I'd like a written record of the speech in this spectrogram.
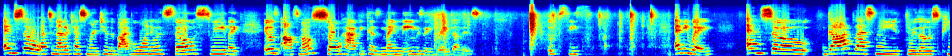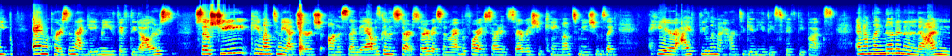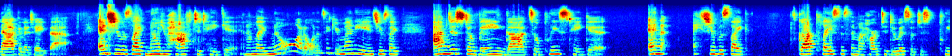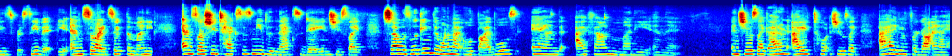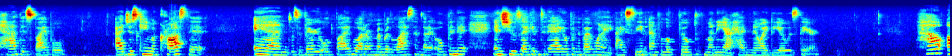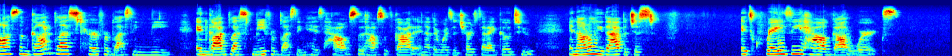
And so that's another testimony to the Bible one. It was so sweet. Like, it was awesome. I was so happy because my name is engraved on this. Oopsies. Anyway, and so God blessed me through those people and the person that gave me $50. So she came up to me at church on a Sunday. I was going to start service, and right before I started service, she came up to me and she was like, Here, I feel in my heart to give you these 50 bucks. And I'm like, No, no, no, no, no, I'm not going to take that. And she was like, No, you have to take it. And I'm like, No, I don't want to take your money. And she was like, I'm just obeying God, so please take it. And she was like, God placed this in my heart to do it, so just please receive it. And so I took the money. And so she texts me the next day and she's like, So I was looking through one of my old Bibles and I found money in it. And she was like, I don't, I told, she was like, I had even forgotten I had this Bible. I just came across it and it was a very old Bible. I don't remember the last time that I opened it. And she was like, and today I opened the Bible and I, I see an envelope filled with money I had no idea was there. How awesome. God blessed her for blessing me. And God blessed me for blessing his house, the house of God. In other words, the church that I go to. And not only that, but just, it's crazy how God works.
